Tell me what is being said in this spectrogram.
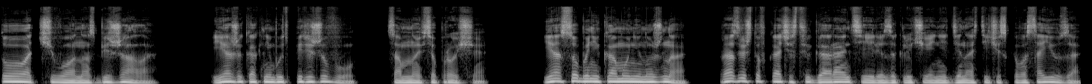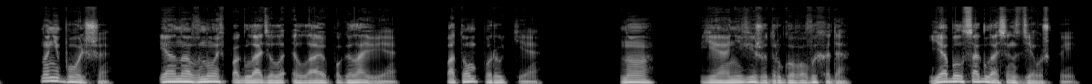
то, от чего она сбежала. Я же как-нибудь переживу, со мной все проще. Я особо никому не нужна, разве что в качестве гарантии или заключения династического союза, но не больше». И она вновь погладила Элаю по голове, потом по руке. «Но я не вижу другого выхода». Я был согласен с девушкой.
